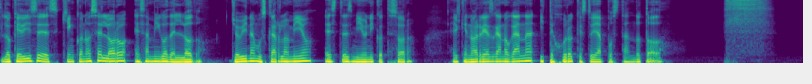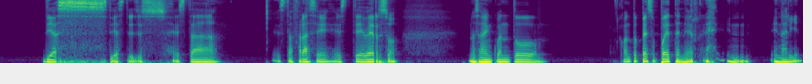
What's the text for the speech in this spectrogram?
lo que dice es, quien conoce el oro es amigo del lodo. Yo vine a buscar lo mío, este es mi único tesoro. El que no arriesga no gana y te juro que estoy apostando todo. Dios, Dios, Dios. Esta, esta frase, este verso, no saben cuánto, cuánto peso puede tener en, alguien.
